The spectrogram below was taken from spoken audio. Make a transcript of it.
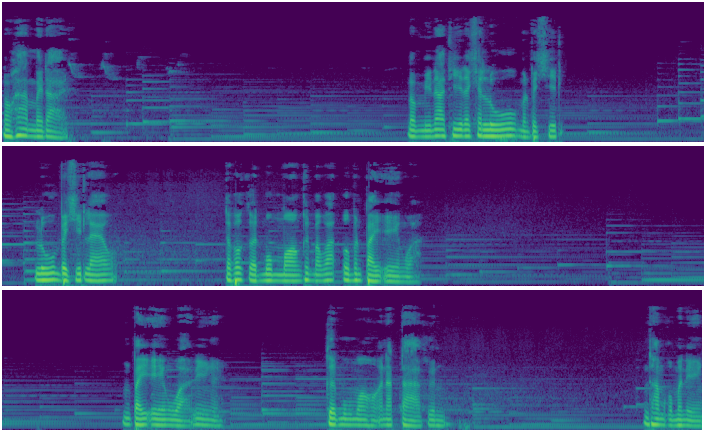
เราห้ามไม่ได้ เรามีหน้าที่ได้แค่รู้มันไปคิด รู้มันไปคิดแล้ว แต่พอเกิดมุมมองขึ้นมาว่า เออมันไปเองว่ะมันไปเองว่ะนี่ไง เกิดมุมมองของอนัตตาขึ้น มันทำของมันเอง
